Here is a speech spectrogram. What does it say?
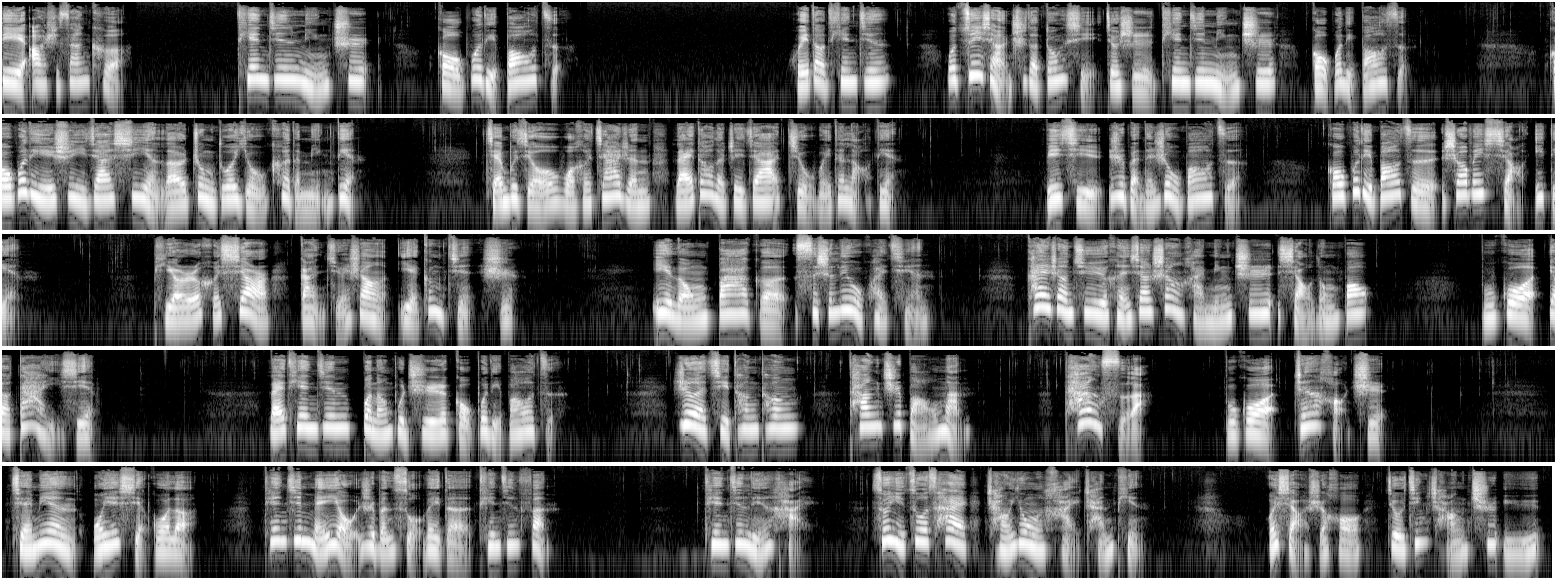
第二十三课：天津名吃——狗不理包子。回到天津，我最想吃的东西就是天津名吃——狗不理包子。狗不理是一家吸引了众多游客的名店。前不久，我和家人来到了这家久违的老店。比起日本的肉包子，狗不理包子稍微小一点，皮儿和馅儿感觉上也更紧实。一笼八个，四十六块钱，看上去很像上海名吃小笼包，不过要大一些。来天津不能不吃狗不理包子，热气腾腾，汤汁饱满，烫死了。不过真好吃。前面我也写过了，天津没有日本所谓的天津饭。天津临海，所以做菜常用海产品。我小时候就经常吃鱼。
